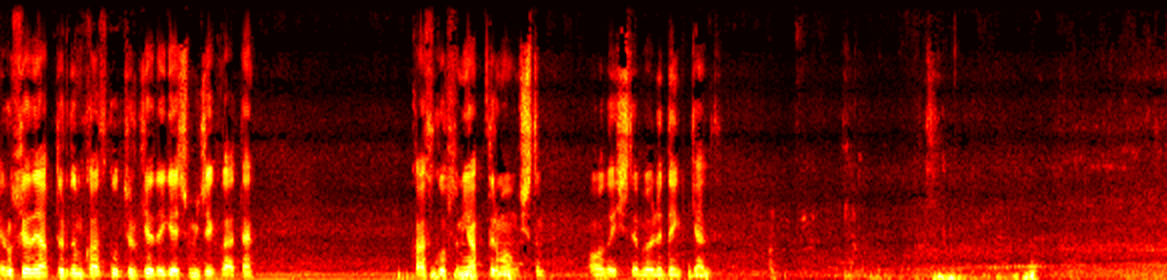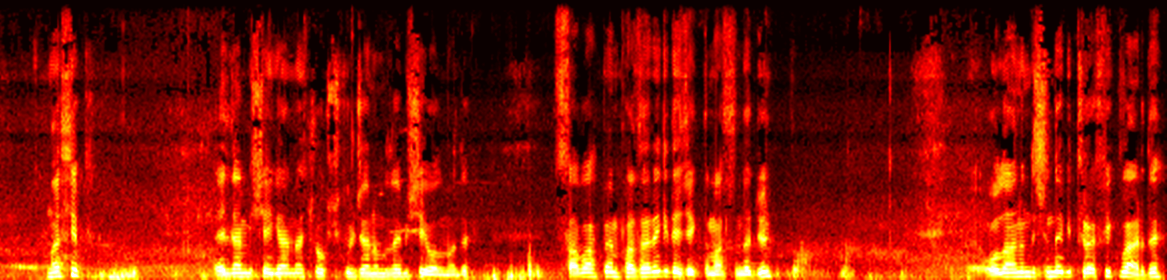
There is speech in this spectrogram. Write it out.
E, Rusya'da yaptırdığım kasko Türkiye'de geçmeyecek zaten. Kaskosunu yaptırmamıştım. O da işte böyle denk geldi. Nasip. Elden bir şey gelmez. Çok şükür canımıza bir şey olmadı. Sabah ben pazara gidecektim aslında dün. Olağanın dışında bir trafik vardı.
